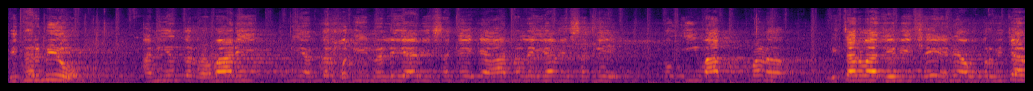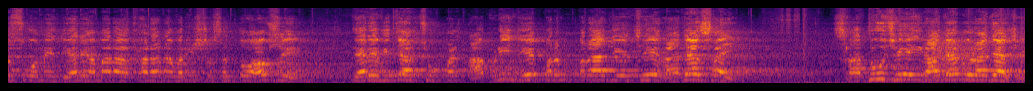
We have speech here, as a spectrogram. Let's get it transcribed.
વિધર્મીઓ આની અંદર રવાડીની અંદર બગી ન લઈ આવી શકે કે આ ન લઈ આવી શકે, તો એ વાત પણ વિચારવા જેવી છે, એના ઉપર વિચારશું અમે. જ્યારે અમારા અખાડાના વરિષ્ઠ સંતો આવશે, ત્યારે વિચારશું. પણ આપણી જે પરંપરા જે છે રાજાશાહી સાધુ છે, એ રાજાનો રાજા છે.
